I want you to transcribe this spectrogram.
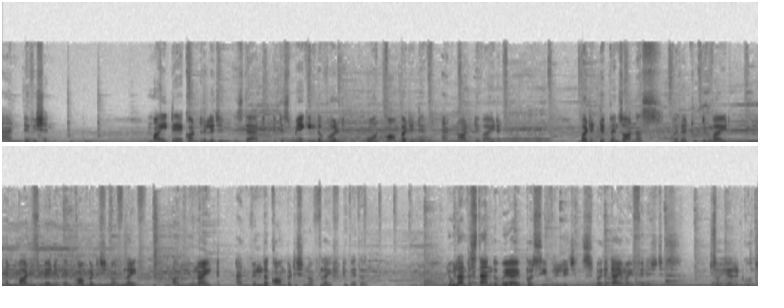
and division. My take on religion is that it is making the world more competitive and not divided. But it depends on us whether to divide and participate in that competition of life or unite and win the competition of life together. You will understand the way I perceive religions by the time I finish this. So here it goes.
